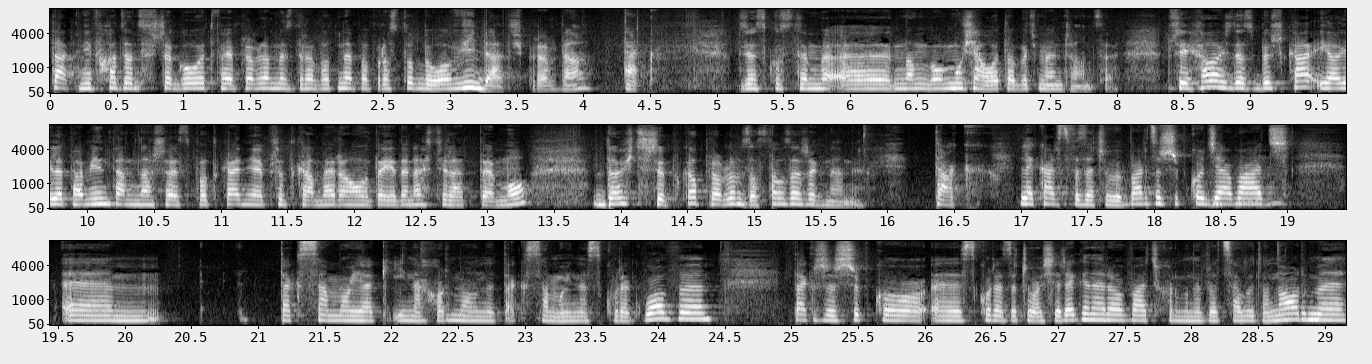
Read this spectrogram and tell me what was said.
Tak, nie wchodząc w szczegóły, Twoje problemy zdrowotne po prostu było widać, prawda? Tak. W związku z tym e, no, musiało to być męczące. Przyjechałaś do Zbyszka i o ile pamiętam nasze spotkanie przed kamerą te 11 lat temu, dość szybko problem został zażegnany. Tak, lekarstwa zaczęły bardzo szybko działać. Em, tak samo jak i na hormony, tak samo i na skórę głowy. Także szybko e, skóra zaczęła się regenerować, hormony wracały do normy.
